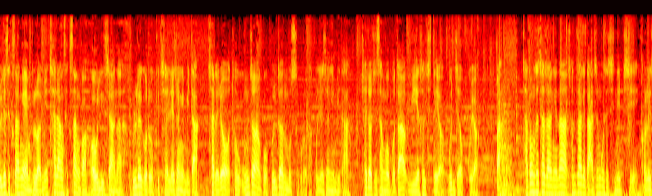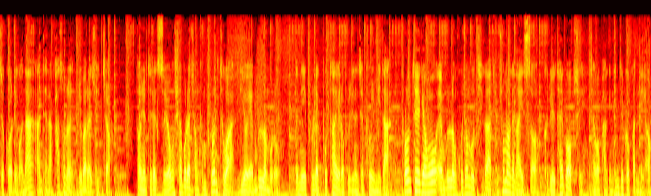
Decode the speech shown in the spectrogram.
분리 색상의 엠블럼이 차량 색상과 어울리지 않아 블랙으로 교체할 예정입니다. 차례로 더욱 웅장하고 bold한 모습으로 바꿀 예정입니다. 최저 지상고보다 위에 설치되어 문제없고요. 빠! 자동 세차장이나 천장의 낮은 곳에 진입 시 걸리적거리거나 안테나 파손을 유발할 수 있죠. 더 뉴 트랙스용 쉐보레 정품 front와 rear 엠블럼으로 흔히 블랙 보타이로 불리는 제품입니다. front의 경우 엠블럼 고정 노치가 촘촘하게 나 있어 그릴 탈거 없이 작업하긴 힘들 것 같네요.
